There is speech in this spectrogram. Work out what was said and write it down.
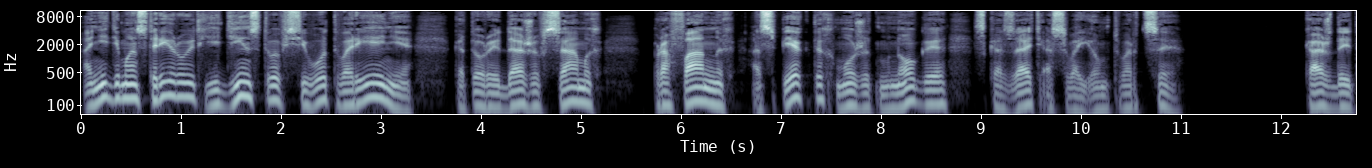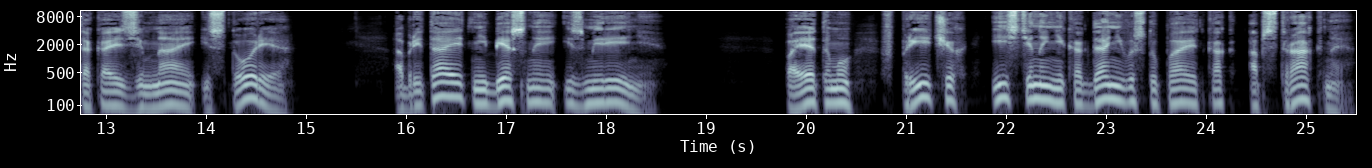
они демонстрируют единство всего творения, которое даже в самых профанных аспектах может многое сказать о своем Творце. Каждая такая земная история обретает небесное измерение. Поэтому в притчах истина никогда не выступает как абстрактная,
